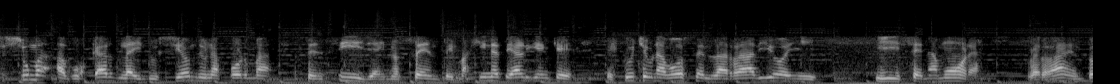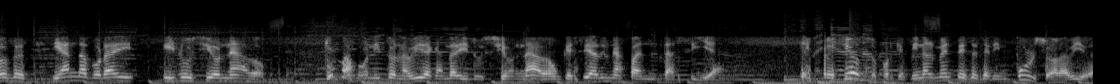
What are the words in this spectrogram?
se suma a buscar la ilusión de una forma sencilla, inocente. Imagínate a alguien que escuche una voz en la radio y, y se enamora, ¿verdad? Entonces, y anda por ahí ilusionado. ¿Qué más bonito en la vida que andar ilusionado, aunque sea de una fantasía? Es precioso porque finalmente ese es el impulso a la vida.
